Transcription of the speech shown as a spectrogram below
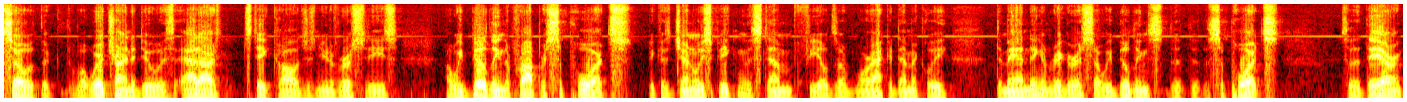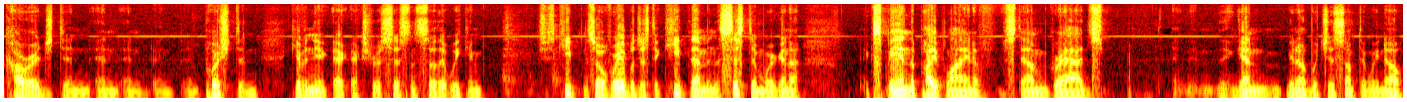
so the, what we're trying to do is at our state colleges and universities, are we building the proper supports? Because generally speaking, the STEM fields are more academically demanding and rigorous. Are we building the, the, the supports so that they are encouraged and, and, and, and, and pushed and given the e- extra assistance so that we can just keep, so if we're able just to keep them in the system, we're going to expand the pipeline of STEM grads, again, you know, which is something we know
